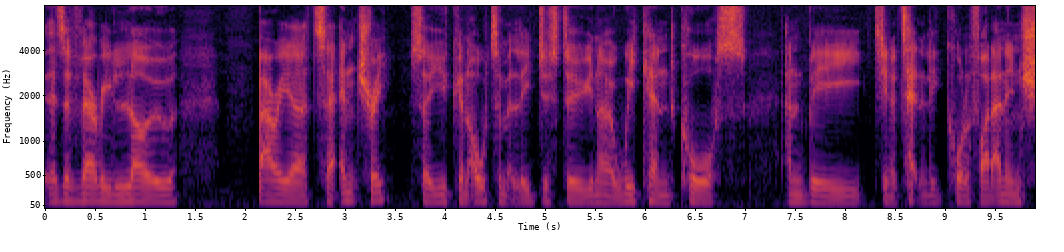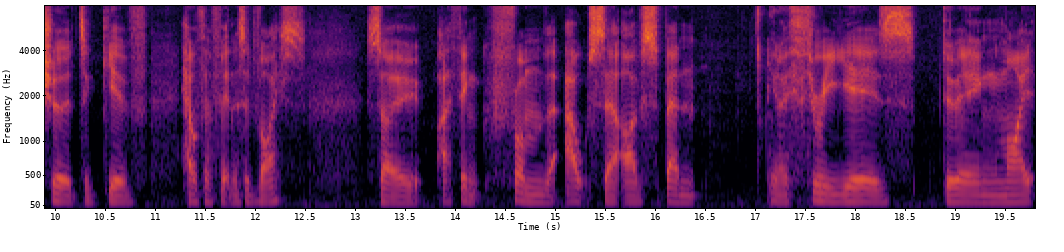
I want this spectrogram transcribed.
there's a very low barrier to entry, so you can ultimately just do you know a weekend course and be you know technically qualified and insured to give health and fitness advice. So I think from the outset, I've spent, you know, three years doing my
